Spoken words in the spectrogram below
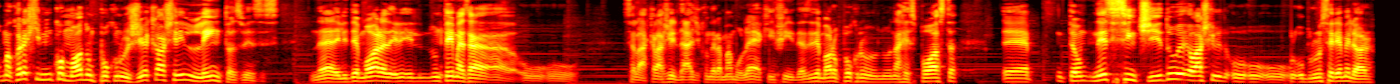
uma coisa que me incomoda um pouco no Gil é que eu acho ele lento às vezes. Né? Ele demora, ele, ele não tem mais a, o, sei lá, aquela agilidade quando era mais moleque, enfim, às vezes demora um pouco no, no, na resposta. É, Então, nesse sentido, eu acho que o, o, o Bruno seria melhor.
